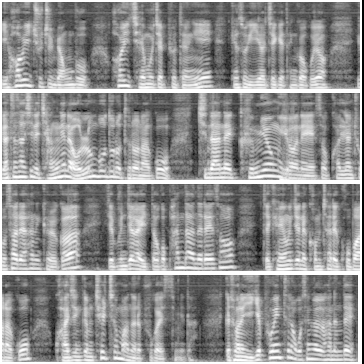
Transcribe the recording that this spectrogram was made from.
이 허위 주주 명부, 허위 재무제표 등이 계속 이어지게 된 거고요. 이 같은 사실이 작년에 언론 보도로 드러나고 지난해 금융위원회에서 관련 조사를 한 결과 이제 문제가 있다고 판단을 해서 이제 경영진을 검찰에 고발하고 과징금 7천만 원을 부과했습니다. 그러니까 저는 이게 포인트라고 생각을 하는데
